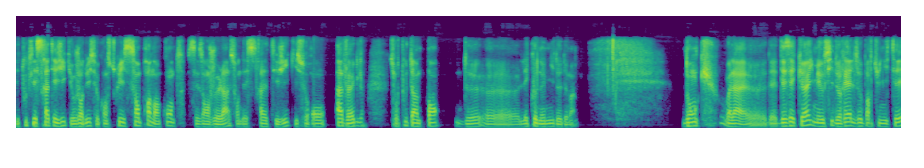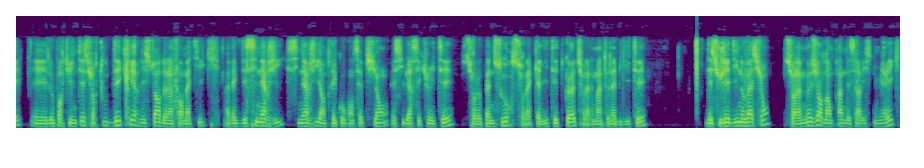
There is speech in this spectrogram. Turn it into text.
Et toutes les stratégies qui aujourd'hui se construisent sans prendre en compte ces enjeux-là sont des stratégies qui seront aveugles sur tout un pan de euh, l'économie de demain. Donc voilà, euh, des écueils, mais aussi de réelles opportunités. Et l'opportunité surtout d'écrire l'histoire de l'informatique avec des synergies, synergies entre éco-conception et cybersécurité, sur l'open source, sur la qualité de code, sur la maintenabilité, des sujets d'innovation sur la mesure de l'empreinte des services numériques,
